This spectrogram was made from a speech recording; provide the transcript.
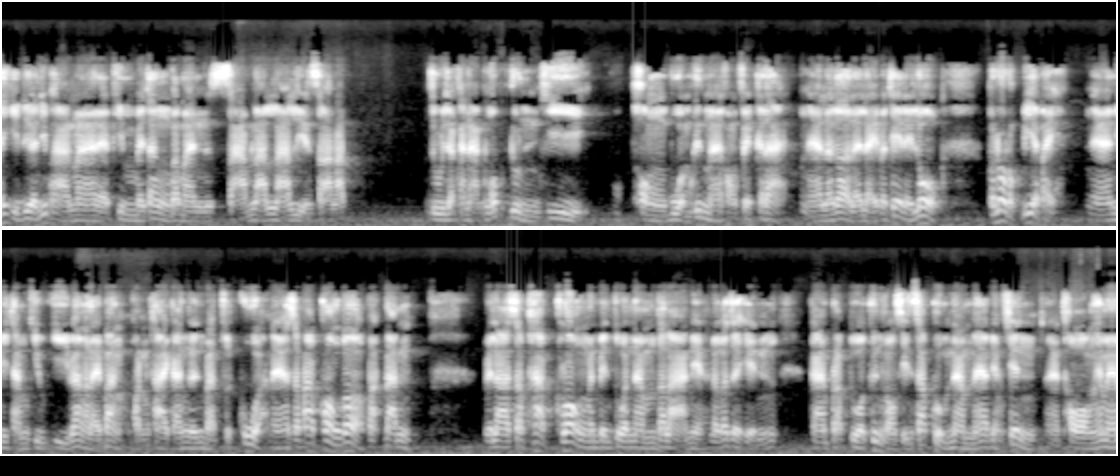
ไม่กี่เดือนที่ผ่านมาเนี่ยพิมพ์ไปตั้งประมาณ3ล้านล้านเหรียญสหรัฐ ดูจากขนาดงบดุลที่พองบวมขึ้นมาของเฟดก็ได้นะแล้วก็หลาย ๆ ประเทศในโลกก็ลดดอกเบี้ยไปนะมีทำ QE บ้างอะไรบ้าง ผ่อนคลายการเงินแบบสุดขั้วนะสภาพคล่องก็ผลักดัน เวลาสภาพคล่องมันเป็นตัวนำตลาดเนี่ยเราก็จะเห็นการปรับตัวขึ้นของสินทรัพย์กลุ่มนำนะครับอย่างเช่นทองใช่ไหม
